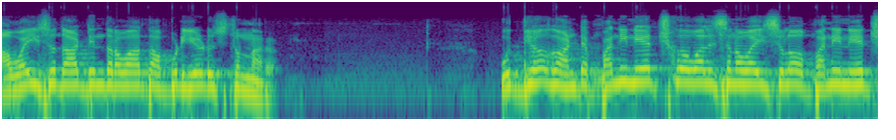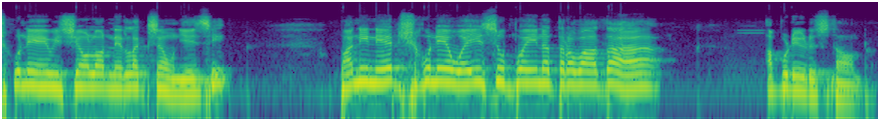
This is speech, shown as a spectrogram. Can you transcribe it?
ఆ వయసు దాటిన తర్వాత అప్పుడు ఏడుస్తున్నారు. ఉద్యోగం అంటే పని నేర్చుకోవలసిన వయసులో పని నేర్చుకునే విషయంలో నిర్లక్ష్యం చేసి పని నేర్చుకునే వయసు పోయిన తర్వాత అప్పుడు ఏడుస్తూ ఉంటారు.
